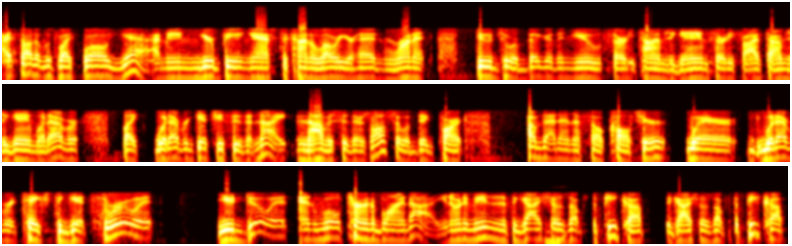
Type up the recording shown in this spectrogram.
I thought it was like, well, yeah, I mean, you're being asked to kind of lower your head and run it dudes who are bigger than you 30 times a game, 35 times a game, whatever, like whatever gets you through the night. And obviously there's also a big part of that NFL culture where whatever it takes to get through it, you do it and we'll turn a blind eye. You know what I mean? And if the guy shows up with the P cup, the guy shows up with the P cup.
